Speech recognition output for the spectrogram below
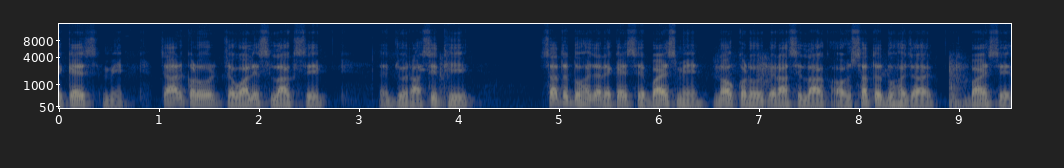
इक्कीस में चार करोड़ चवालीस लाख से जो राशि थी, सत्र दो हज़ार इक्कीस से बाईस में नौ करोड़ बिरासी लाख और सत्र दो हज़ार बाईस से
